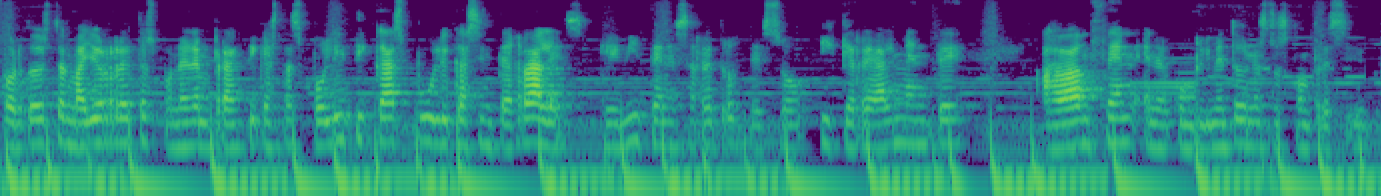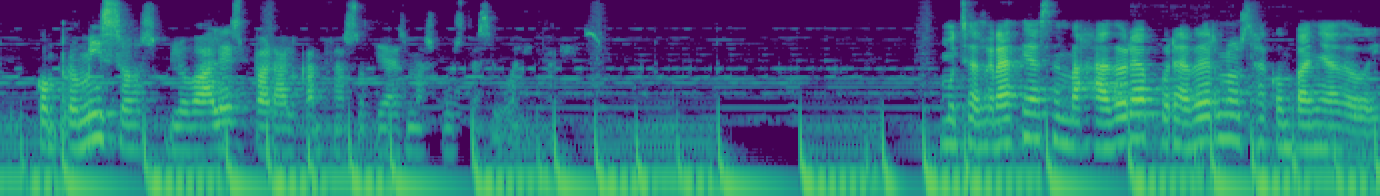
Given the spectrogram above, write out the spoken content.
por todo esto el mayor reto es poner en práctica estas políticas públicas integrales que eviten ese retroceso y que realmente avancen en el cumplimiento de nuestros compromisos globales para alcanzar sociedades más justas e igualitarias. Muchas gracias, embajadora, por habernos acompañado hoy.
